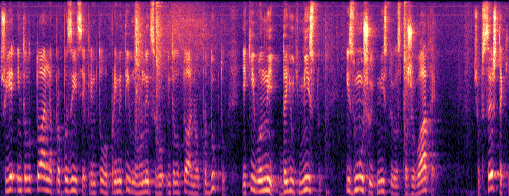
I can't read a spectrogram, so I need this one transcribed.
що є інтелектуальна пропозиція, крім того, примітивного ницого інтелектуального продукту, який вони дають місту і змушують місто його споживати, що все ж таки,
